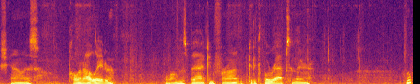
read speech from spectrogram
Just gonna pull it out later. Along this back and front. Get a couple wraps in there. Oop.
